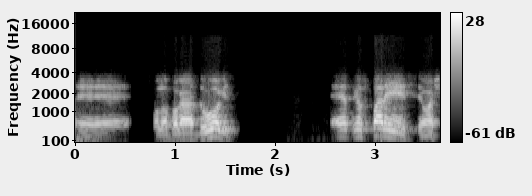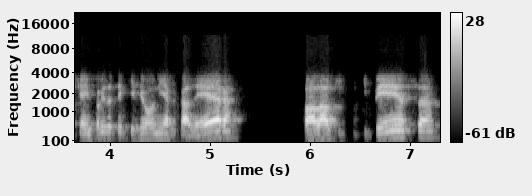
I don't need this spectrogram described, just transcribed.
é, colaboradores é transparência. Eu acho que a empresa tem que reunir a galera, falar o que, que pensa,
